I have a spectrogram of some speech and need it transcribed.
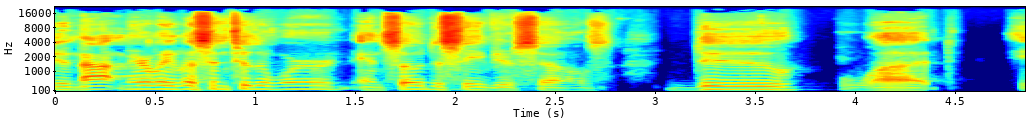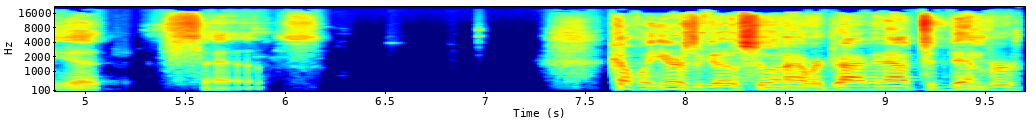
Do not merely listen to the word and so deceive yourselves. Do what it says. A couple years ago, Sue and I were driving out to Denver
